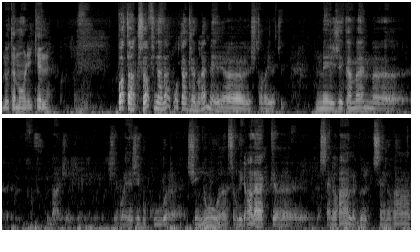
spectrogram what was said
notamment lesquels? Pas tant que ça, finalement, pas autant que j'aimerais, mais je travaille là-dessus. Mais j'ai quand même. ben, j'ai- voyagé beaucoup chez nous, sur les Grands Lacs, Saint-Laurent, le golfe du Saint-Laurent,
